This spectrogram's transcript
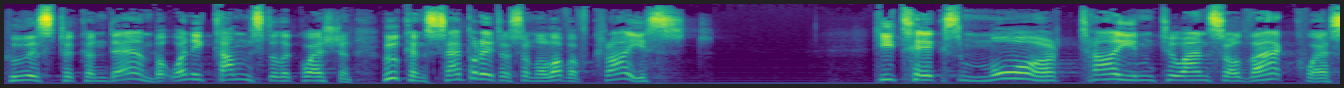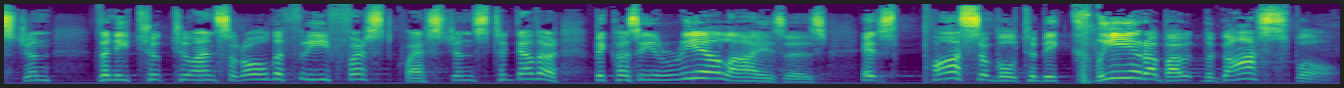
Who is to condemn? But when he comes to the question, Who can separate us from the love of Christ? He takes more time to answer that question than he took to answer all the three first questions together because he realizes it's possible to be clear about the gospel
